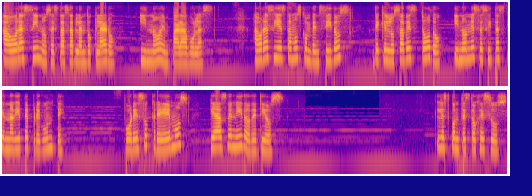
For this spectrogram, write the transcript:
Ahora sí nos estás hablando claro, y no en parábolas. Ahora sí estamos convencidos de que lo sabes todo y no necesitas que nadie te pregunte. Por eso creemos que has venido de Dios. Les contestó Jesús,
